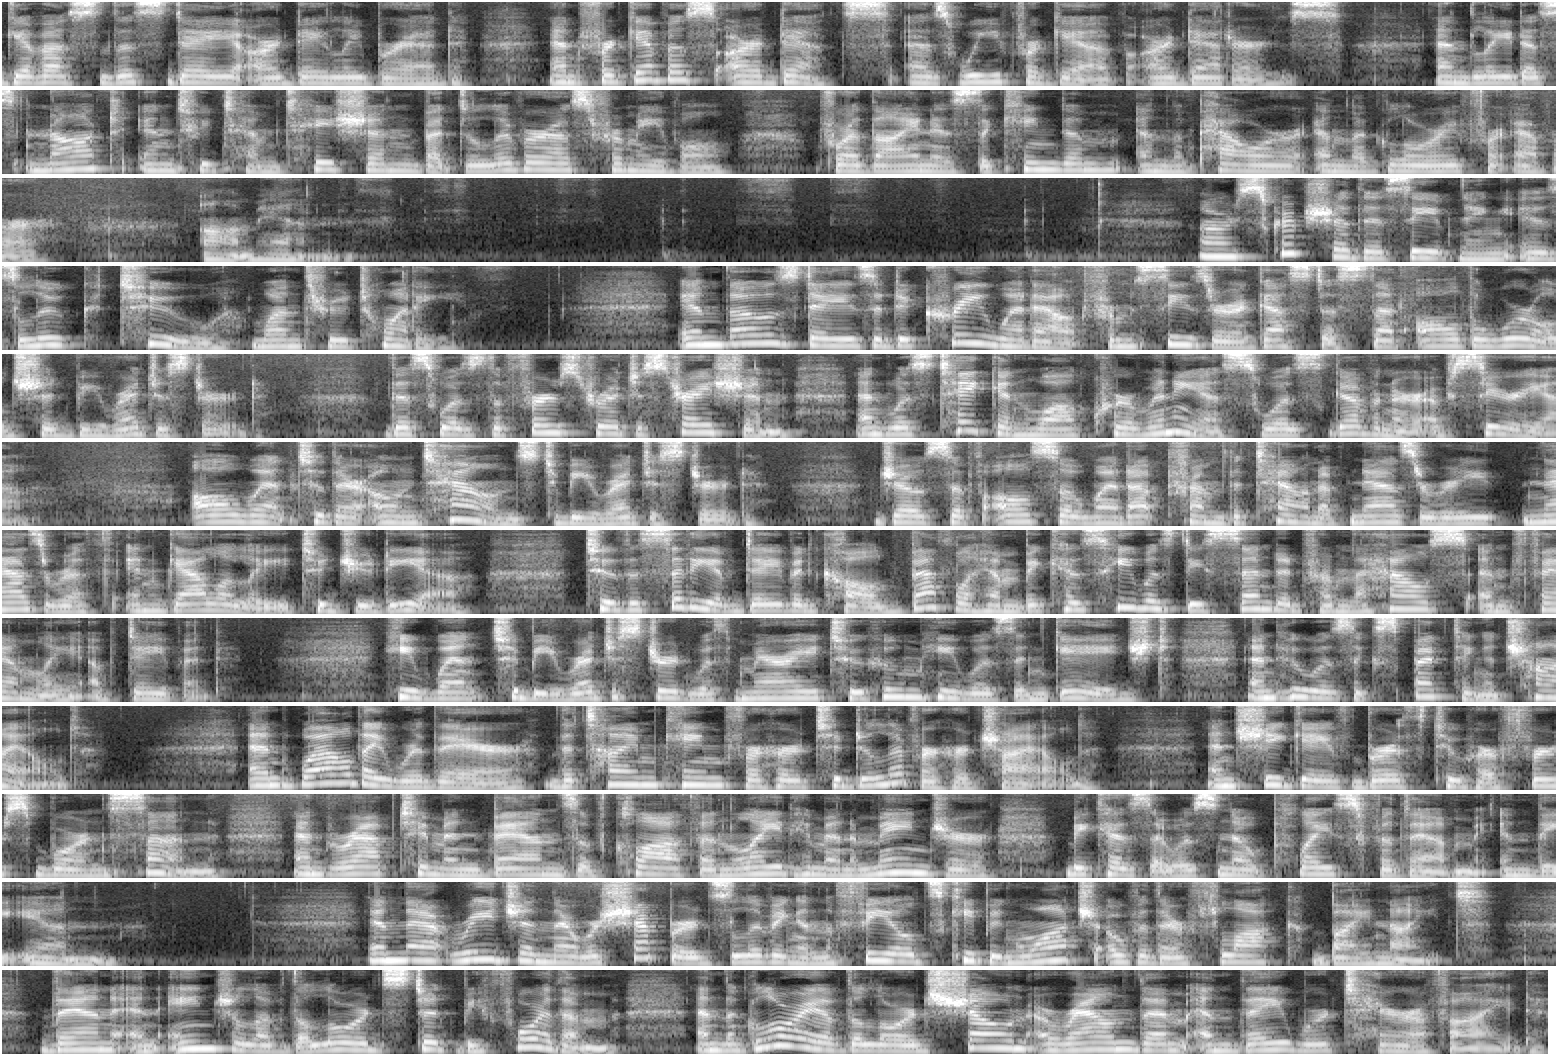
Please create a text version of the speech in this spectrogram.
Give us this day our daily bread, and forgive us our debts as we forgive our debtors and lead us not into temptation, but deliver us from evil. For thine is the kingdom, and the power, and the glory forever. Amen. Our scripture this evening is Luke 2 1 through 20. In those days, a decree went out from Caesar Augustus that all the world should be registered. This was the first registration and was taken while Quirinius was governor of Syria. All went to their own towns to be registered. Joseph also went up from the town of Nazareth in Galilee to Judea, to the city of David called Bethlehem, because he was descended from the house and family of David. He went to be registered with Mary, to whom he was engaged, and who was expecting a child. And while they were there, the time came for her to deliver her child. And she gave birth to her firstborn son, and wrapped him in bands of cloth, and laid him in a manger, because there was no place for them in the inn. In that region there were shepherds living in the fields, keeping watch over their flock by night. Then an angel of the Lord stood before them, and the glory of the Lord shone around them, and they were terrified.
